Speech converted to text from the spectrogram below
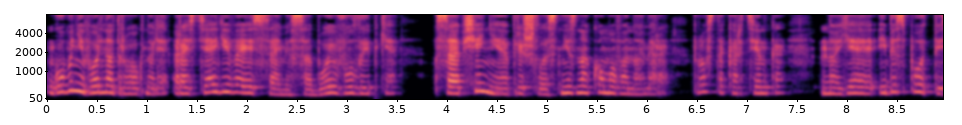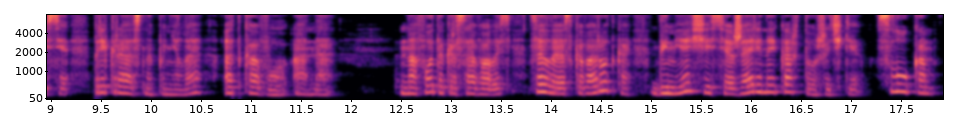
Губы невольно дрогнули, растягиваясь сами собой в улыбке. Сообщение пришло с незнакомого номера. Просто картинка. Но я и без подписи прекрасно поняла, от кого она. На фото красовалась целая сковородка дымящейся жареной картошечки с луком.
